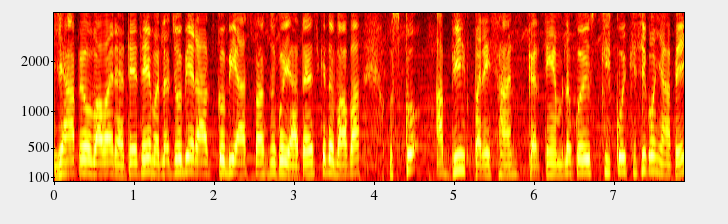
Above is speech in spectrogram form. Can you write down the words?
यहाँ पे वो बाबा रहते थे मतलब जो भी रात को भी आसपास में कोई आता है इसके तो बाबा उसको अब भी परेशान करते हैं। मतलब कोई उसकी कोई किसी को यहाँ पे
